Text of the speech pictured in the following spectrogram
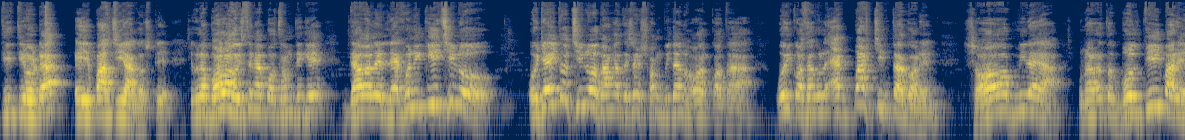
তৃতীয়টা এই পাঁচই আগস্টে। এগুলো বলা হয়েছে না প্রথম দিকে দেওয়ালের লেখনী কি ছিল? ওইটাই তো ছিল বাংলাদেশের সংবিধান হওয়ার কথা। ওই কথাগুলো একবার চিন্তা করেন। সব মিলায়া ওনারা তো বলতেই পারে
